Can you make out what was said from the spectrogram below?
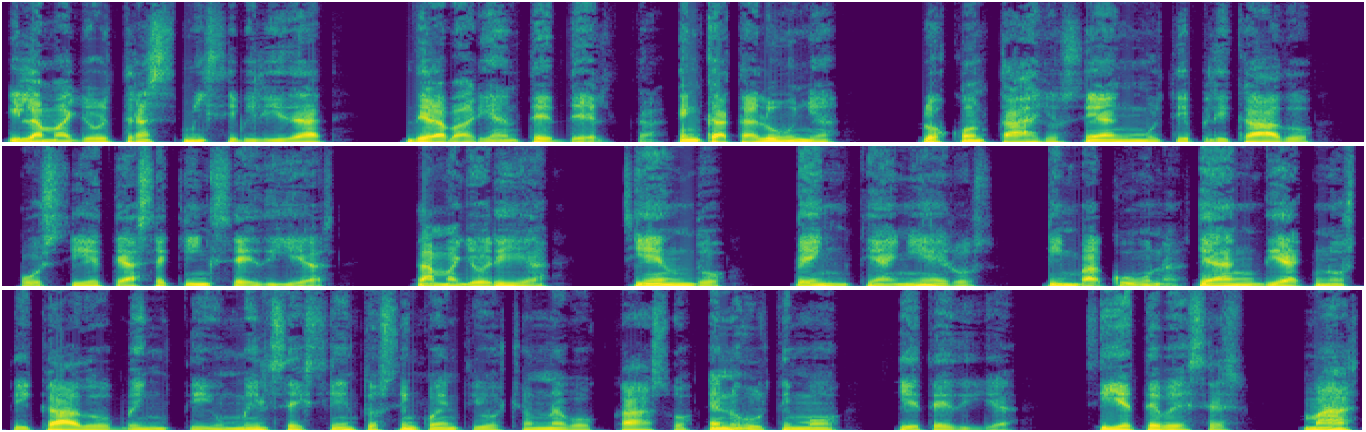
y la mayor transmisibilidad de la variante Delta. En Cataluña, los contagios se han multiplicado por siete hace 15 días, la mayoría siendo veinteañeros sin vacunas. Se han diagnosticado 21.658 nuevos casos en los últimos siete días, siete veces más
